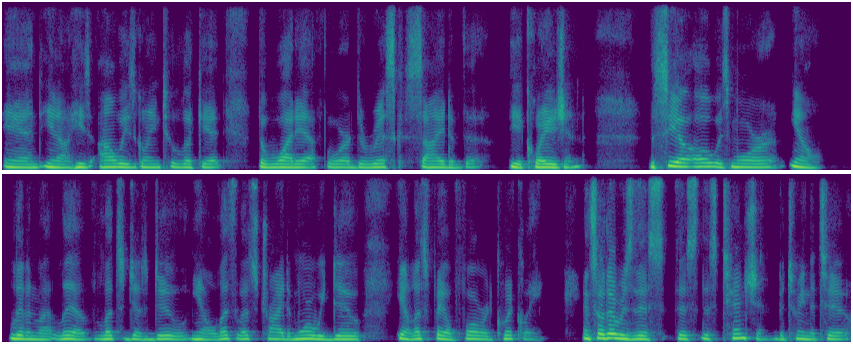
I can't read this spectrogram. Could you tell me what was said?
and you know he's always going to look at the what if or the risk side of the the equation The COO was more, you know, live and let live. Let's just do, you know, let's let's try. The more we do, you know, let's fail forward quickly. And so there was this this this tension between the two.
